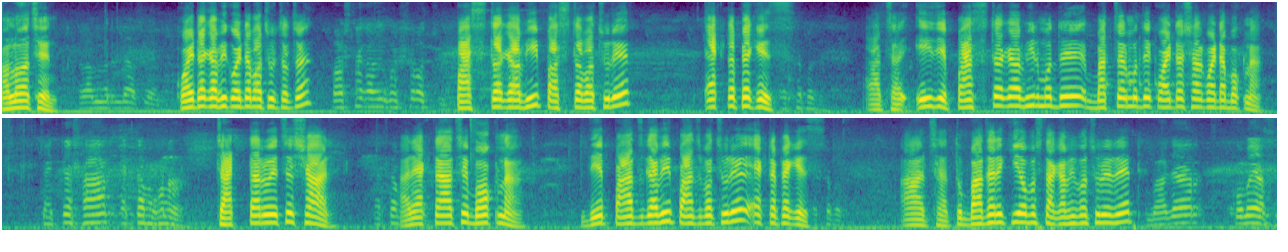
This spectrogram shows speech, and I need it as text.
ভালো আছেন? কয়টা গাভী কয়টা বাছুর চাচা? পাঁচটা গাভী পাঁচটা বাছুরের একটা প্যাকেজ? আচ্ছা এই যে পাঁচটা গাভীর মধ্যে বাচ্চার মধ্যে কয়টা সার কয়টা বকনা? চারটা রয়েছে সার আর একটা আছে বকনা। দিয়ে পাঁচ গাভী পাঁচ বাছুরের একটা প্যাকেজ। আচ্ছা তো বাজারে কি অবস্থা গাভী বাছুরের রেট? বাজার কমে আছে।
